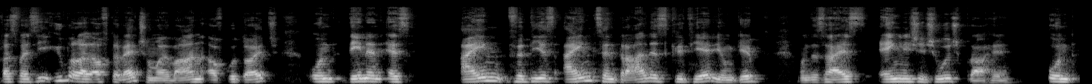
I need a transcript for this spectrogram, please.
was weiß ich, überall auf der Welt schon mal waren, auf gut Deutsch, und denen es ein, für die es ein zentrales Kriterium gibt, und das heißt englische Schulsprache und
